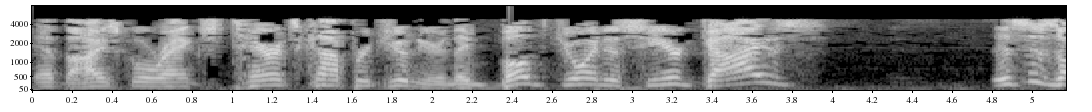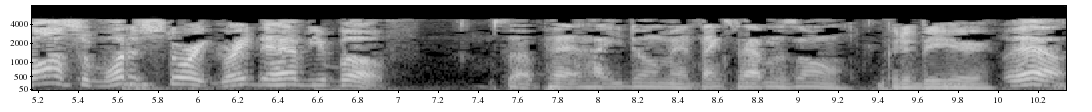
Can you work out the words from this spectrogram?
at the high school ranks, Terrence Copper Jr. They both join us here. Guys, this is awesome. What a story. Great to have you both. What's up, Pat? How you doing, man? Thanks for having us on. Good to be here. Yeah.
